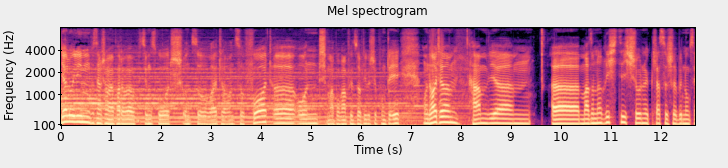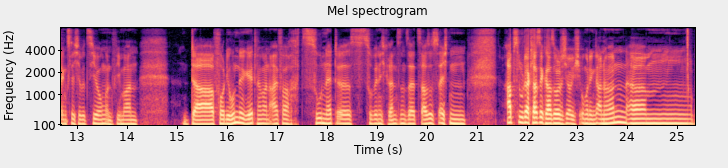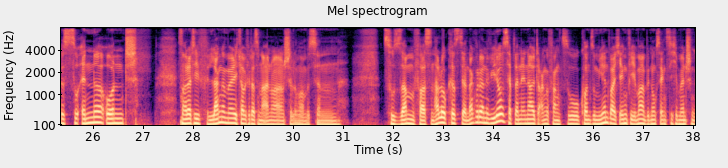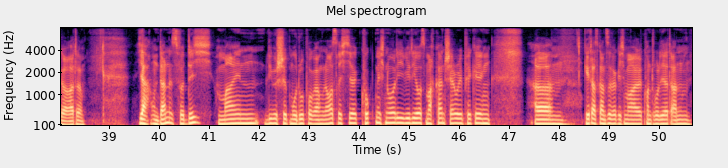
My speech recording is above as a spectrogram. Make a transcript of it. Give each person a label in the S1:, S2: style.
S1: Ja, hallo ihr Lieben, Christian Schemmer, Pater, Beziehungscoach und so weiter und so fort äh, und mein Programm für auf liebeschiff.de und heute haben wir äh, mal so eine richtig schöne, klassische, bindungsängstliche Beziehung und wie man da vor die Hunde geht, wenn man einfach zu nett ist, zu wenig Grenzen setzt. Also es ist echt ein absoluter Klassiker, sollte ich euch unbedingt anhören ähm, bis zu Ende und ist eine relativ lange Mail. Ich glaube, ich werde das an einer oder anderen Stelle mal ein bisschen zusammenfassen. Hallo Christian, danke für deine Videos. Ich habe deine Inhalte angefangen zu konsumieren, weil ich irgendwie immer an bindungsängstliche Menschen gerate. Ja, und dann ist für dich mein Liebeschip-Modulprogramm genau das Richtige. Guckt nicht nur die Videos, macht kein Cherry-Picking. Ähm, geht das Ganze wirklich mal kontrolliert an.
